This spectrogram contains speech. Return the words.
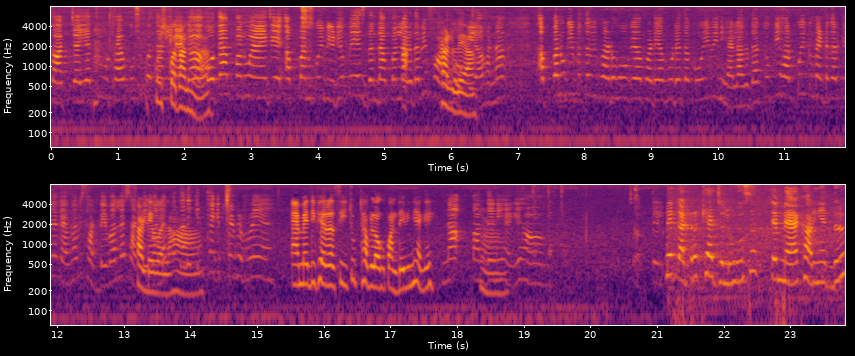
ਸੱਚ ਹੈ ਜਾਂ ਝੂਠ ਹੈ ਕੁਝ ਪਤਾ ਕੁਛ ਨਹੀਂ ਪਤਾ ਨਹੀਂ ਹੈਗਾ। ਹੈਗਾ। ਉਹ ਤਾਂ ਆਪਾਂ ਨੂੰ ਐ ਜੇ ਆਪਾਂ ਨੂੰ ਕੋਈ ਵੀਡੀਓ ਭੇਜ ਦਿੰਦਾ ਆਪਾਂ ਨੂੰ ਲੱਗਦਾ ਵੀ ਫੜ ਫੜ ਹੋ ਲਿਆ। ਹੈ ਲੱਗਦਾ ਕਿਉਂਕਿ ਹਰ ਕੋਈ ਕਮੈਂਟ ਕਰਕੇ ਤਾਂ ਕਹਿੰਦਾ ਵੀ ਸਾਡੇ ਵੱਲ ਹੈ ਸਾਡੇ ਵੱਲ ਹੈ। ਪਤਾ ਨਹੀਂ ਹਾਂ। ਕਿੱਥੇ ਕਿੱਥੇ ਫਿਰ ਰਹੇ ਆ ਐਵੇਂ ਦੀ ਫਿਰ ਅਸੀਂ ਝੂਠਾ ਬਲੌਗ ਪਾਉਂਦੇ ਵੀ ਨਹੀਂ ਹੈਗੇ। ਨਾ ਪਾਉਂਦੇ ਨਹੀਂ ਹੈਗੇ ਹਾਂ। ਚੱਲ ਤੇ ਕੱਢ ਰੱਖਿਆ ਜਲੂਸ ਤੇ ਮੈਂ ਖਾ ਰਹੀ ਹਾਂ ਇੱਧਰ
